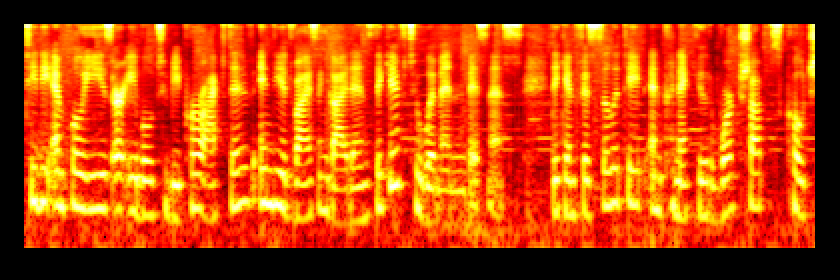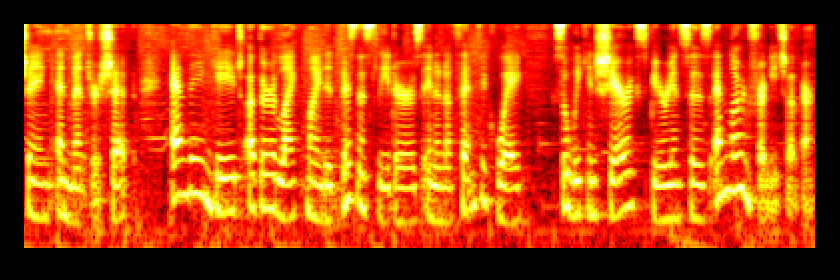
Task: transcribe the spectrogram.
TD employees are able to be proactive in the advice and guidance they give to women in business. They can facilitate and connect you to workshops, coaching, and mentorship, and they engage other like minded business leaders in an authentic way so we can share experiences and learn from each other.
